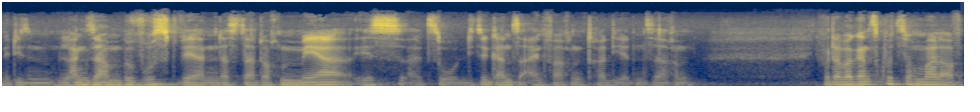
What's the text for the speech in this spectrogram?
mit diesem langsamen Bewusstwerden, dass da doch mehr ist als so diese ganz einfachen, tradierten Sachen. Ich würde aber ganz kurz noch mal auf,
